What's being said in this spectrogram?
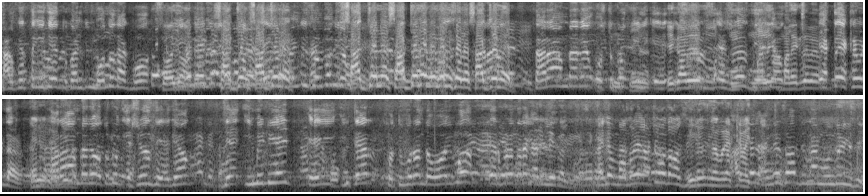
কালকের থেকে যে দোকানটি বন্ধ থাকব সাতজন সাতজনের? সাতজনের সাতজনের ফ্যামিলি চলে সাতজনের। তারা আমরা অতটুকু assurance দিয়ে একটা একটা মিনিট তারা আমরা অতটুকু assurance দিয়ে যাও যে ইমিডিয়েট এই ইটার ক্ষতিপূরণ দেওয়া হইব এরপরে তারা গাড়ি নিয়ে যাবে। কথা লাইনে সব দোকান বন্ধ হয়ে গেছে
